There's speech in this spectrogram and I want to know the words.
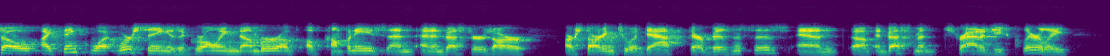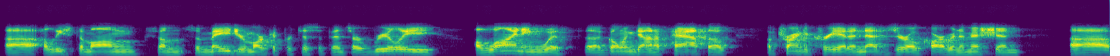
so I think what we're seeing is a growing number of, of companies and, and investors are, are starting to adapt their businesses and um, investment strategies clearly, uh, at least among some, some major market participants, are really aligning with uh, going down a path of, of trying to create a net zero carbon emission uh,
